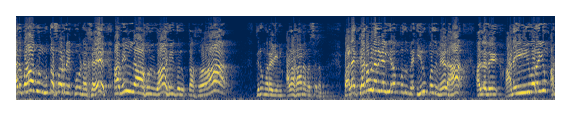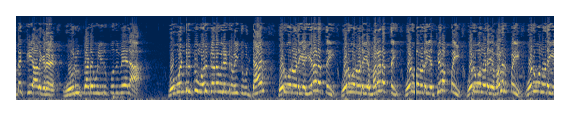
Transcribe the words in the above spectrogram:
அர்பாபுன் முத்தஃபர்ரிகூன கைர் அமில்லாஹுல் வாஹிதுல் கஹார் திருமறையின் அழகான வசனம். பல கடவுளர்கள் இருப்பது இருப்பது மேலா? அல்லது அனைவரையும் அடக்கி ஆளுகிற ஒரு கடவுள் இருப்பது மேலா? ஒவ்வொன்றுக்கும் ஒரு கடவுள் என்று வைத்து விட்டால் ஒருவனுடைய இரணத்தை ஒருவனுடைய மரணத்தை ஒருவனுடைய பிறப்பை ஒருவனுடைய வளர்ப்பை ஒருவனுடைய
